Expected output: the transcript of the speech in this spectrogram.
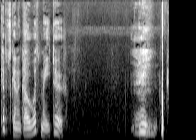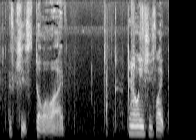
Kip's gonna go with me too. if she's still alive. Apparently she's like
